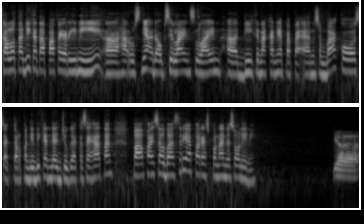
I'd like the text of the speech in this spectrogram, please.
Kalau tadi kata Pak Ferry ini, uh, harusnya ada opsi lain selain uh, dikenakannya PPN sembako, sektor pendidikan dan juga kesehatan. Pak Faisal Basri, apa respon Anda soal ini? Ya,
